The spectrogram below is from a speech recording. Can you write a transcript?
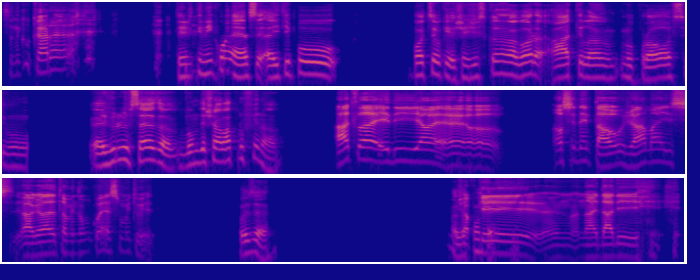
Sendo que o cara é. Tem gente que nem conhece. Aí, tipo, pode ser o quê? Gengis Khan agora, Attila no próximo. É, Júlio César, vamos deixar lá pro final. Atla, ele é, é, é ocidental já, mas a galera também não conhece muito ele. Pois é. Mas já acontece. porque eh, na idade.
